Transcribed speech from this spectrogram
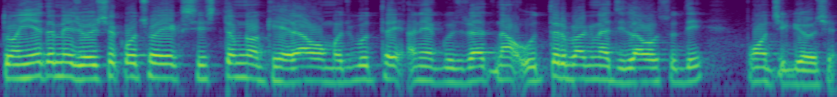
તો અહીંયા તમે જોઈ શકો છો એક સિસ્ટમનો ઘેરાવો મજબૂત થઈ અને ગુજરાતના ઉત્તર ભાગના જિલ્લાઓ સુધી પહોંચી ગયો છે.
